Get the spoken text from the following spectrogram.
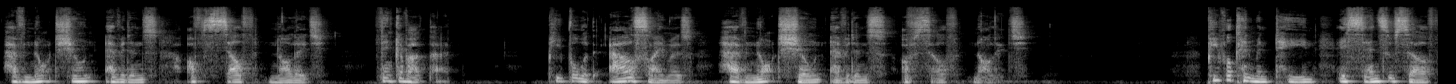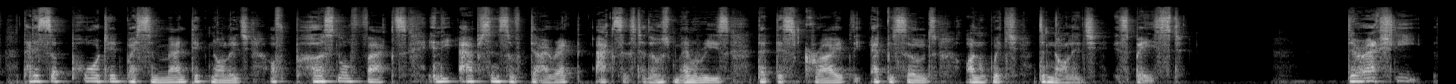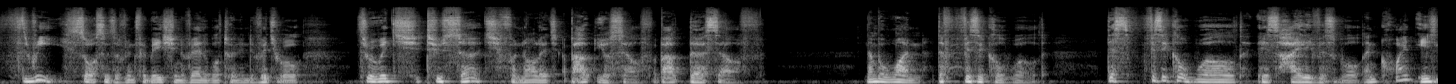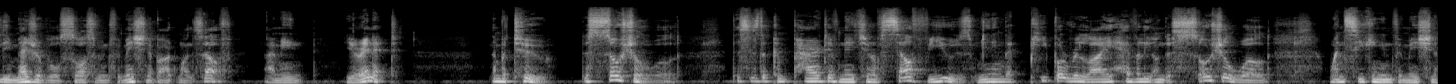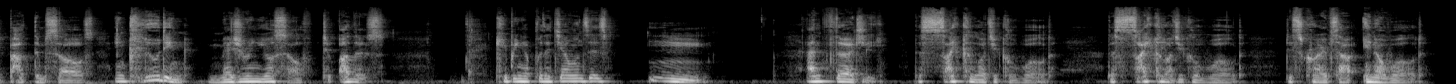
have not shown evidence of self knowledge. Think about that. People with Alzheimer's have not shown evidence of self knowledge. People can maintain a sense of self that is supported by semantic knowledge of personal facts in the absence of direct access to those memories that describe the episodes on which the knowledge is based. There are actually three sources of information available to an individual through which to search for knowledge about yourself, about their self. Number one, the physical world. This physical world is highly visible and quite easily measurable source of information about oneself. I mean, you're in it. Number two, the social world. This is the comparative nature of self views, meaning that people rely heavily on the social world when seeking information about themselves, including measuring yourself to others. Keeping up with the Joneses? Hmm. And thirdly, the psychological world. The psychological world describes our inner world.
